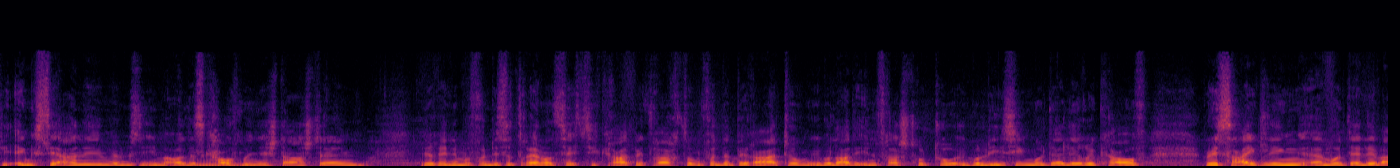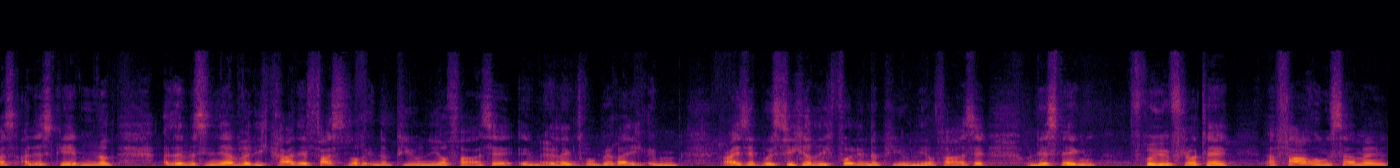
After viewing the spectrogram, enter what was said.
die Ängste annehmen. Wir müssen ihm auch das mhm. kaufmännisch darstellen. Wir reden immer von dieser 360-Grad-Betrachtung, von der Beratung über Ladeinfrastruktur, über Leasingmodelle, Rückkauf, Recyclingmodelle, was alles geben wird. Also wir sind ja wirklich gerade fast noch in der Pionierphase im ja. Elektrobereich, im Reisebus sicherlich voll in der Pionierphase. Und deswegen frühe Flotte, Erfahrung sammeln,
